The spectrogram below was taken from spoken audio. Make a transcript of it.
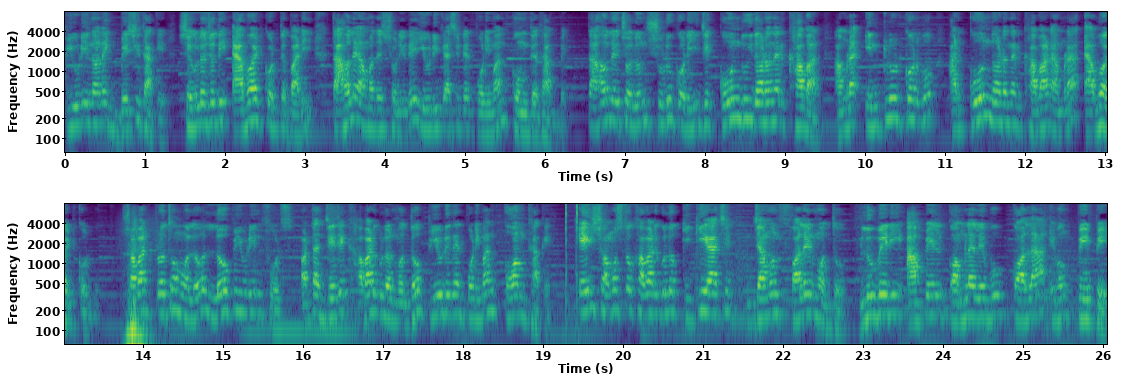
পিউরিন অনেক বেশি থাকে, সেগুলো যদি অ্যাভয়েড করতে পারি, তাহলে আমাদের শরীরে ইউরিক অ্যাসিডের পরিমাণ কমতে থাকবে। তাহলে চলুন শুরু করি যে কোন দুই ধরনের খাবার আমরা ইনক্লুড করব আর কোন ধরনের খাবার আমরা অ্যাভয়েড করব। সবার প্রথম হলো লো পিউরিন ফুডস অর্থাৎ যে যে খাবারগুলোর মধ্যে পিউরিনের পরিমাণ কম থাকে। এই সমস্ত খাবারগুলো কি কি আছে? যেমন ফলের মধ্যে ব্লুবেরি আপেল কমলা লেবু, কলা এবং পেঁপে।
